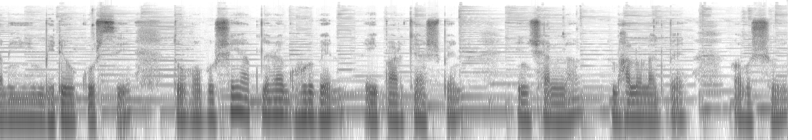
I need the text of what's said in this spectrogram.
আমি ভিডিও করছি। তো অবশ্যই আপনারা ঘুরবেন, এই পার্কে আসবেন। ইনশাল্লাহ ভালো লাগবে অবশ্যই।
